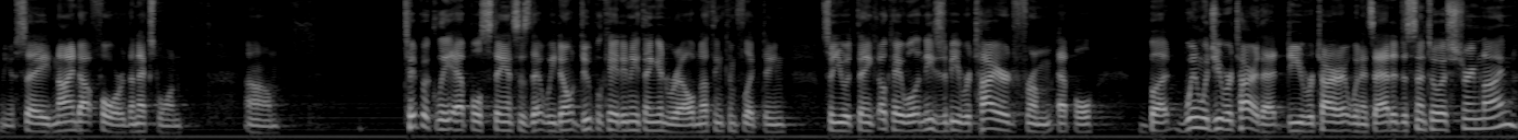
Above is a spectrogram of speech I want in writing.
you know, say 9.4, the next one. Um, Typically, EPEL's stance is that we don't duplicate anything in RHEL, nothing conflicting. So you would think, okay, well, it needs to be retired from EPEL, but when would you retire that? Do you retire it when it's added to CentOS Stream 9,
